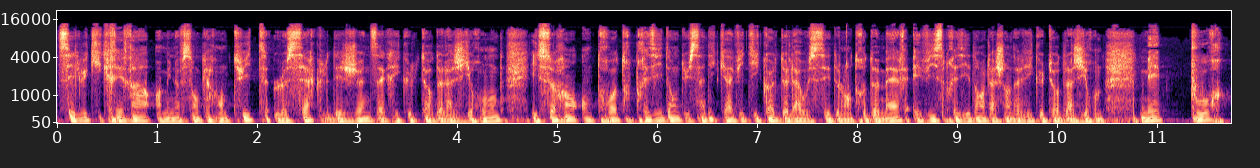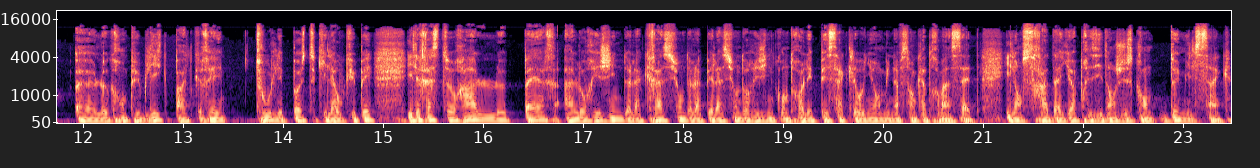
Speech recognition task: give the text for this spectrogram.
C'est lui qui créera en 1948 le Cercle des jeunes agriculteurs de la Gironde. Il sera entre autres président du syndicat viticole de l'AOC de l'Entre-deux-Mers et vice-président de la Chambre d'agriculture de la Gironde. Mais pour euh, le grand public, malgré tous les postes qu'il a occupés. Il restera le père à l'origine de la création de l'appellation d'origine contrôlée Pessac-Léognan en 1987. Il en sera d'ailleurs président jusqu'en 2005.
